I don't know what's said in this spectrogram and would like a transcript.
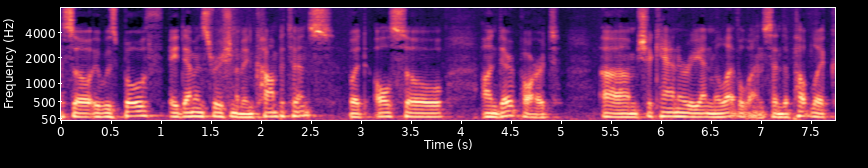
So it was both a demonstration of incompetence, but also on their part – um, chicanery and malevolence, and the public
